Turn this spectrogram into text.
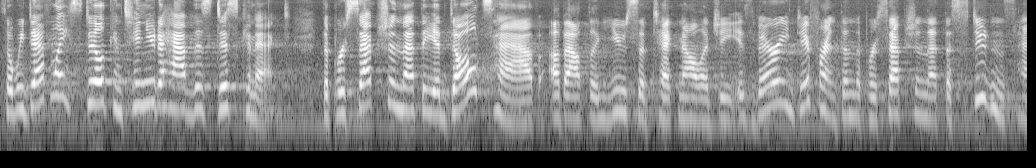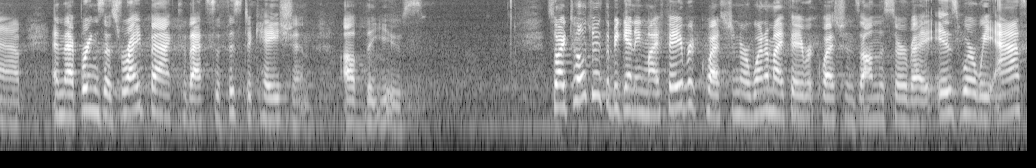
So we definitely still continue to have this disconnect. The perception that the adults have about the use of technology is very different than the perception that the students have, and that brings us right back to that sophistication of the use. So I told you at the beginning my favorite question, or one of my favorite questions on the survey, is where we ask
